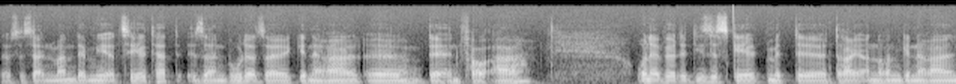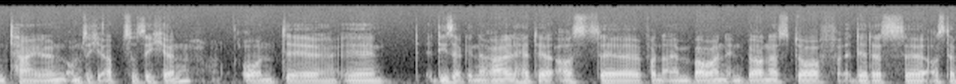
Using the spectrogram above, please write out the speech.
Das ist ein Mann, der mir erzählt hat, sein Bruder sei General äh, der NVA Und er würde dieses Geld mit äh, drei anderen Generalen teilen, um sich abzusichern. Und äh, äh, dieser General hätte aus, äh, von einem Bauern in Börnersdorf, der das äh, aus der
